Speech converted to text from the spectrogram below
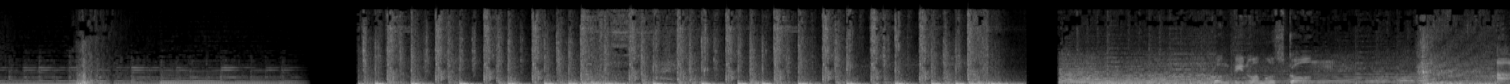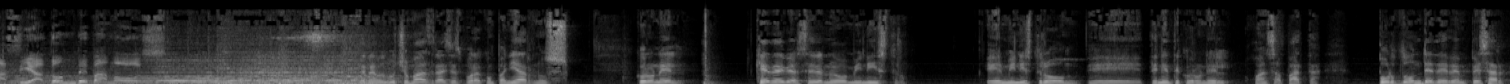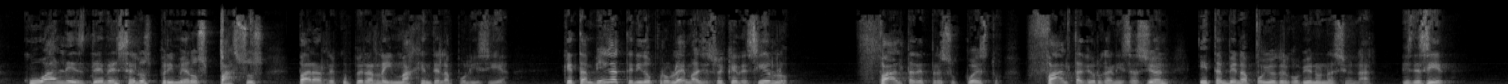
Con ¿Hacia dónde vamos? Tenemos mucho más, gracias por acompañarnos. Coronel, ¿qué debe hacer el nuevo ministro? El ministro eh, Teniente Coronel Juan Zapata. ¿Por dónde debe empezar? ¿Cuáles deben ser los primeros pasos para recuperar la imagen de la policía? Que también ha tenido problemas, y eso hay que decirlo. Falta de presupuesto, falta de organización y también apoyo del gobierno nacional. Es decir,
